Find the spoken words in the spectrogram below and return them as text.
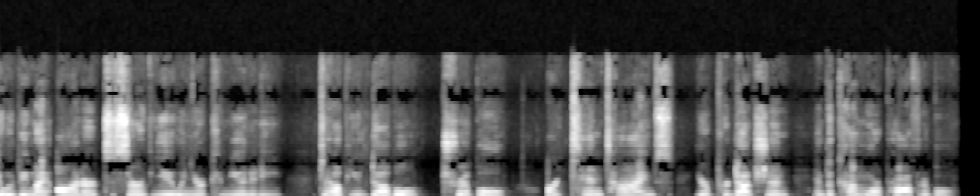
It would be my honor to serve you and your community to help you double, triple, or 10 times your production and become more profitable.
